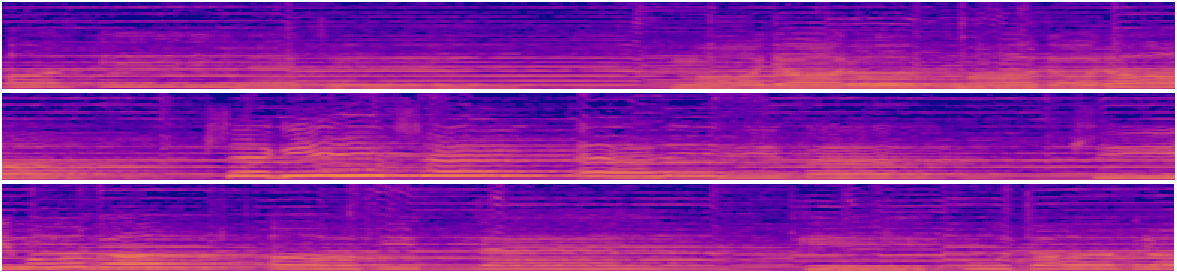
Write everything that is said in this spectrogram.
az életű. Magyarok madara, segítsek e népet, simogast a hittet, ki utadra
